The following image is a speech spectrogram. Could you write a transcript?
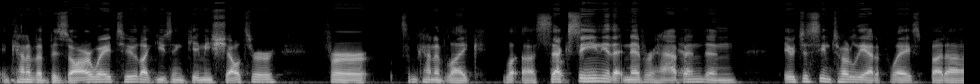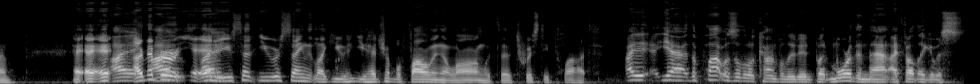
in kind of a bizarre way too, like using "Gimme Shelter" for some kind of like uh, sex scene. scene that never happened, and it just seemed totally out of place. But uh, I, I, I- I remember, I- yeah, Andrew, I- you said you were saying that like you you had trouble following along with the twisty plot. I yeah, the plot was a little convoluted, but more than that, I felt like it was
